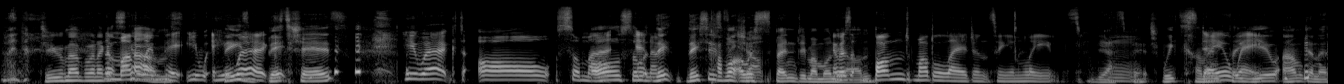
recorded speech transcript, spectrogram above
Do you remember when I got scammed? You, he These worked. bitches. He worked all summer. All summer. This, this is what I was spending my money it was on. Bond Model Agency in Leeds. Yes, Mm. bitch. We Stay coming for away. you. I'm gonna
